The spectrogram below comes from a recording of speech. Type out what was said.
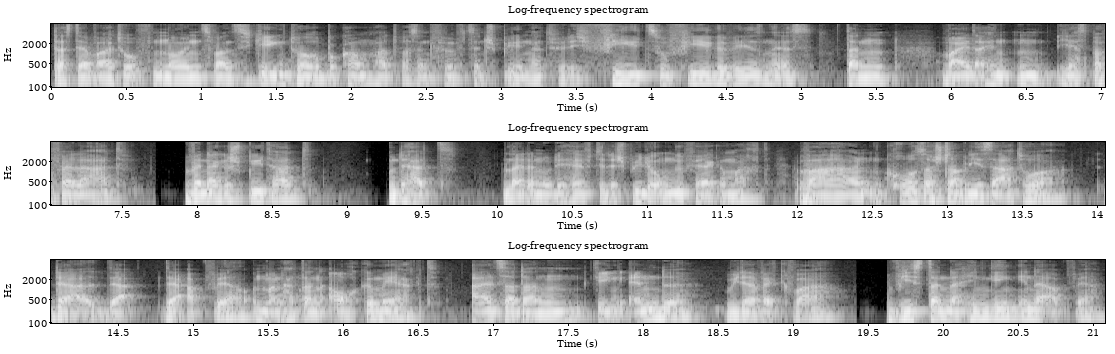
dass der Waldhof 29 Gegentore bekommen hat, was in 15 Spielen natürlich viel zu viel gewesen ist. Dann weiter hinten Jesper Verlat, wenn er gespielt hat, und er hat leider nur die Hälfte der Spiele ungefähr gemacht, war ein großer Stabilisator der, der, der Abwehr und man hat dann auch gemerkt, als er dann gegen Ende wieder weg war, wie es dann dahin ging in der Abwehr.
